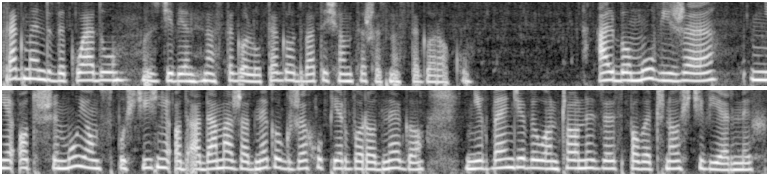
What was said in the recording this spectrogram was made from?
Fragment wykładu z 19 lutego 2016 roku. Albo mówi, że nie otrzymują w spuściźnie od Adama żadnego grzechu pierworodnego, niech będzie wyłączony ze społeczności wiernych.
